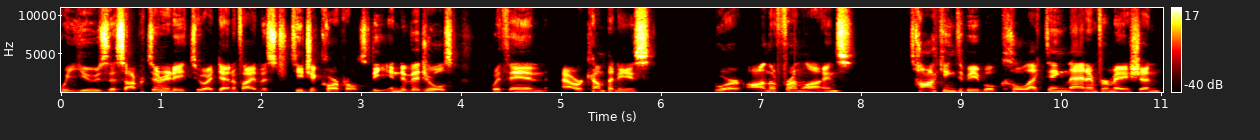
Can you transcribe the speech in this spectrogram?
we use this opportunity to identify the strategic corporals, the individuals within our companies who are on the front lines, talking to people, collecting that information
